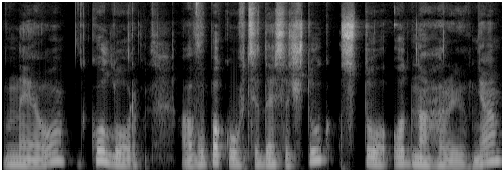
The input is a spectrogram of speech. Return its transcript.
Нео Колор в упаковці 10 штук 101 гривня.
